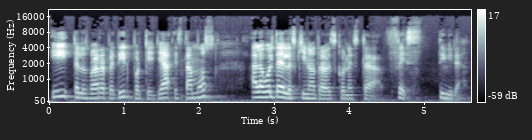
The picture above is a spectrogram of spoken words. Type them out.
y te los voy a repetir porque ya estamos a la vuelta de la esquina otra vez con esta festividad.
